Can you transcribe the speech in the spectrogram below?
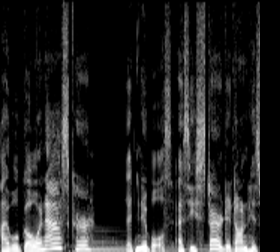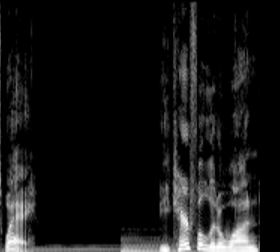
I will go and ask her, said Nibbles as he started on his way. Be careful, little one.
